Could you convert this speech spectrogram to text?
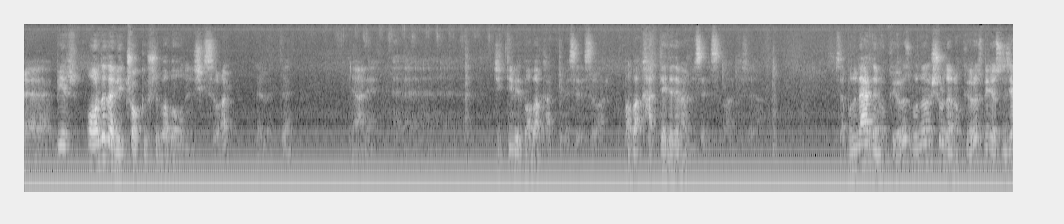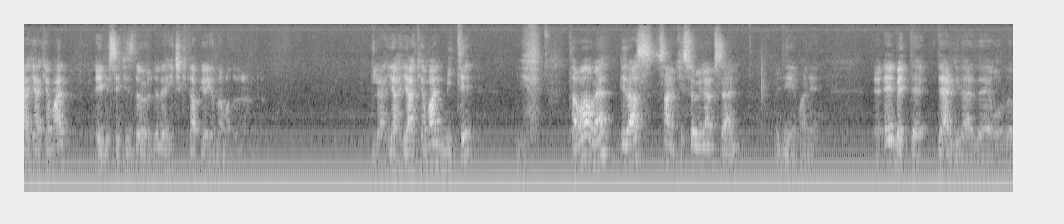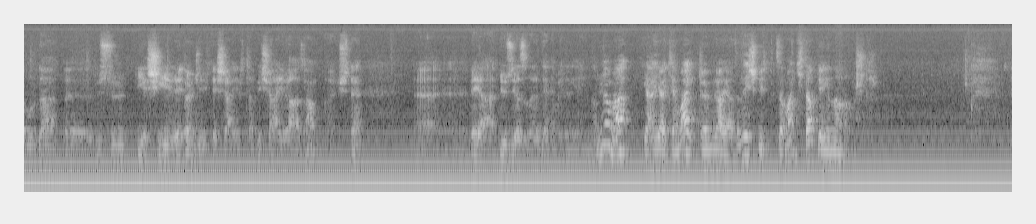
e, bir orada da bir çok güçlü baba oğul ilişkisi var elbette. Yani e, ciddi bir baba katli meselesi var. Baba katledememe meselesi var mesela. Mesela bunu nereden okuyoruz? Bunu şuradan okuyoruz. Biliyorsunuz Yahya Kemal 58'de öldü ve hiç kitap yayınlamadan. Yahya Kemal miti tamamen biraz sanki söylemsel mi diyeyim hani e, elbette dergilerde orada burada e, bir sürü bir şiiri öncelikle şair tabii şair azam e, işte veya düz yazıları denemeleri yayınlanıyor ama Yahya Kemal ömrü hayatında hiçbir zaman kitap yayınlamamıştır.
